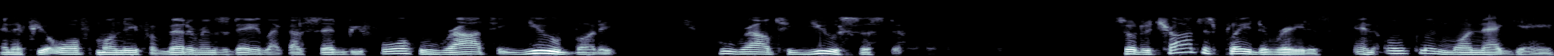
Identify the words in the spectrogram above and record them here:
And if you're off Monday for Veterans Day, like I said before, hoorah to you, buddy. Hoorah to you, sister. So the Chargers played the Raiders, and Oakland won that game.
